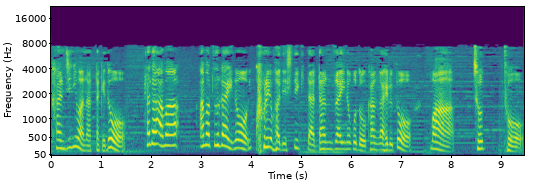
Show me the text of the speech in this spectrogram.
感じにはなったけど、ただ、あま、アマツガイのこれまでしてきた断罪のことを考えると、まあ、ちょっと、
